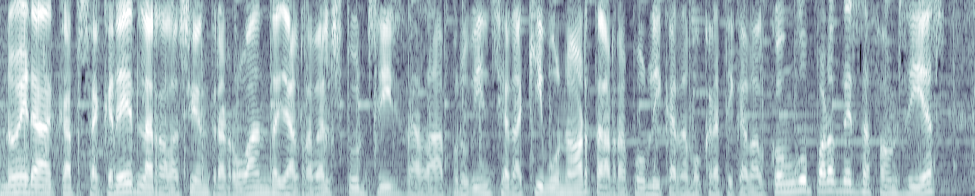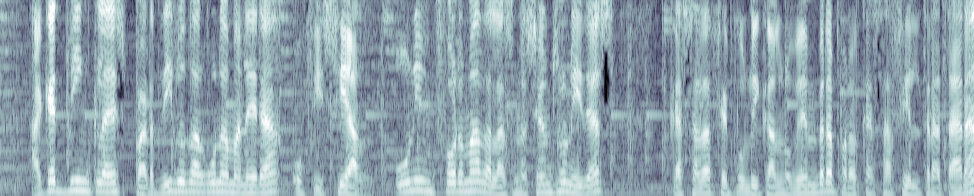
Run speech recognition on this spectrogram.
No era cap secret la relació entre Ruanda i els rebels tutsis de la província de Kivu Nord a la República Democràtica del Congo, però des de fa uns dies aquest vincle és, per dir-ho d'alguna manera, oficial. Un informe de les Nacions Unides que s'ha de fer públic al novembre, però que s'ha filtrat ara,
